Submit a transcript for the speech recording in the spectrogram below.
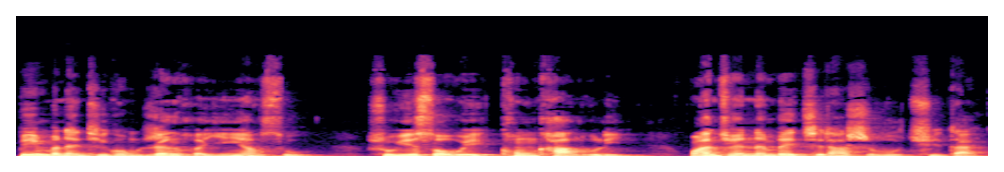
并不能提供任何营养素，属于所谓空卡路里，完全能被其他食物取代。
